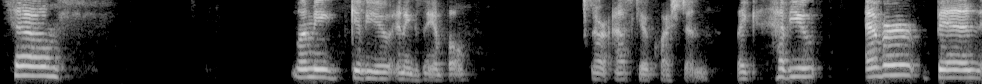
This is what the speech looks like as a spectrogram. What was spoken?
So let me give you an example or ask you a question. Like, have you ever been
